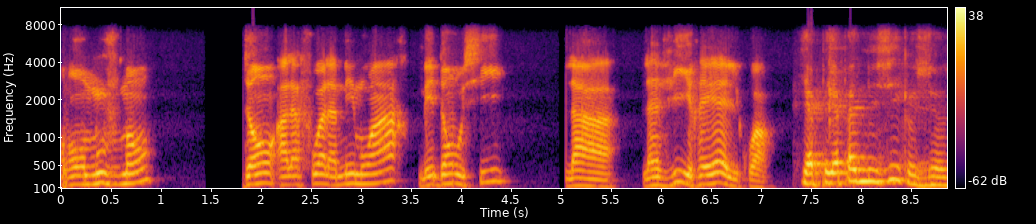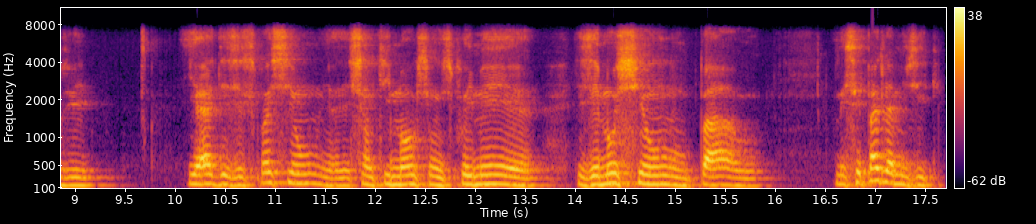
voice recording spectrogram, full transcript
en mouvement dans à la fois la mémoire, mais dans aussi la, vie réelle, quoi. Il n'y a pas de musique aujourd'hui. Il y a des expressions, il y a des sentiments qui sont exprimés, euh, des émotions ou pas. ou- Mais c'est pas de la musique.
